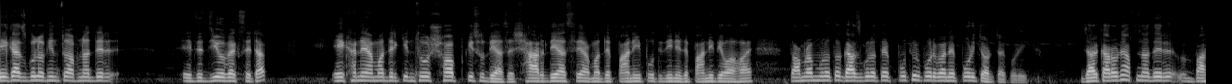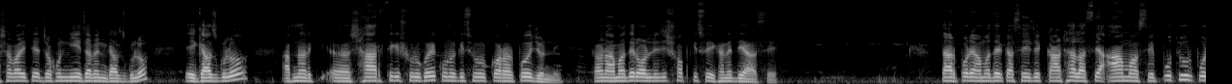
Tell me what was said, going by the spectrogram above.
এই গাছগুলো কিন্তু আপনাদের এই যে জিও ব্যাগ সেট এখানে আমাদের কিন্তু সব কিছু দেওয়া আছে। সার দেওয়া আছে, আমাদের পানি প্রতিদিন যে পানি দেওয়া হয়। তো আমরা মূলত গাছগুলোতে প্রচুর পরিমাণে পরিচর্যা করি। যার কারণে আপনাদের বাসা বাড়িতে যখন নিয়ে যাবেন গাছগুলো, এই গাছগুলো আপনার সার থেকে শুরু করে কোনো কিছু করার প্রয়োজন নেই। কারণ আমাদের অলরেডি সব কিছু এখানে দেওয়া আছে। তারপরে আমাদের কাছে এই যে কাঁঠাল আছে, আম আছে, প্রচুর পরি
